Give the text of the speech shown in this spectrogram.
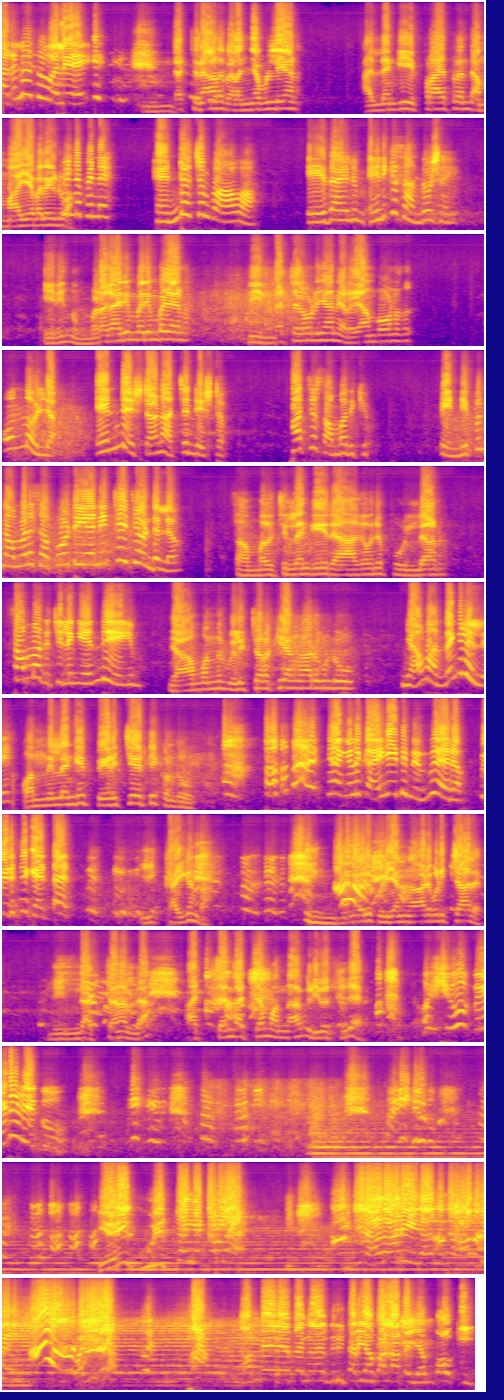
കടലാത്ത പോലെയായി നിന്റെ അച്ഛനാൾ വിളഞ്ഞ പുള്ളിയാണ്. അല്ലെങ്കിൽ ഇപ്രായത്തിൽ എന്റെ അമ്മായിയെ വിലയിടുക പിന്നെ പിന്നെ എന്റെ അച്ഛൻ പാവാ. ഏതായാലും എനിക്ക് സന്തോഷായി. ഇനി നമ്മുടെ കാര്യം വരുമ്പോഴാണ് നിന്റെ അച്ഛനോട് ഞാൻ ഇടയാൻ പോണത്. ഒന്നുമില്ല. എന്റെ ഇഷ്ടമാണ് അച്ഛന്റെ ഇഷ്ടം. അച്ഛൻ സമ്മതിക്കും. പിന്നെ ഇപ്പൊ നമ്മളെ സപ്പോർട്ട് ചെയ്യാൻ ചേച്ചി ഉണ്ടല്ലോ സമ്മതിച്ചില്ലെങ്കിൽ രാഘവന് പുല്ലാണ്. സമ്മതിച്ചില്ലെങ്കിൽ എന്ത് ചെയ്യും? ഞാൻ വന്ന് വിളിച്ചിറക്കി അങ്ങാട് കൊണ്ടുപോകും. ഞാൻ വന്നെങ്കിലല്ലേ? വന്നില്ലെങ്കിൽ പിടിച്ചു കെട്ടി കൊണ്ടുപോകും. ഞങ്ങൾ കൈ കെട്ടി നിന്ന് തരാം. പിടിച്ചു കെട്ടാൻ. ഈ കൈ കണ്ട? ഇങ്ങനെ ഒരു പിടിയങ്ങാട് പിടിച്ചാൽ നിന്റെ അച്ഛനല്ല അച്ഛന്റെ അച്ഛൻ വന്നാ പിടിവെക്കുക അയ്യോ എടി കുരുത്തം തിരിച്ചറിയാൻ പാടില്ലാത്ത എംപോക്കി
